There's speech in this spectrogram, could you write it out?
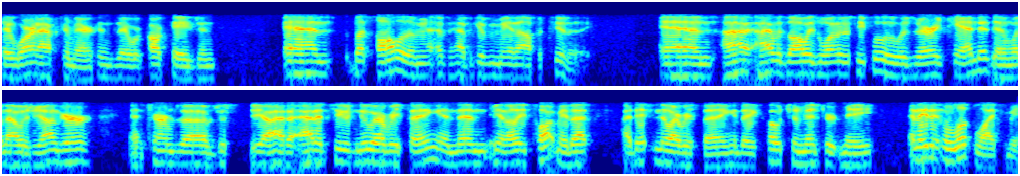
they weren't African Americans, they were Caucasian, and but all of them have, have given me an opportunity. And I, I was always one of those people who was very candid. And when I was younger, in terms of just you know, I had an attitude, knew everything, and then you know they taught me that I didn't know everything. They coached and mentored me, and they didn't look like me.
